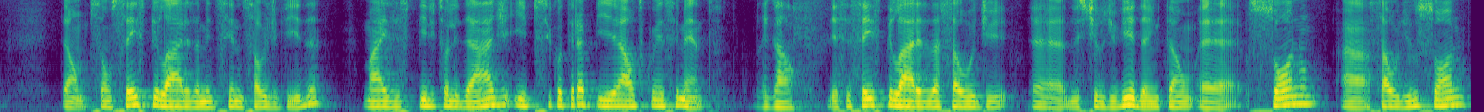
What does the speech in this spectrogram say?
Então, são seis pilares da medicina de saúde e vida, mais espiritualidade e psicoterapia, autoconhecimento. Legal. Desses seis pilares da saúde é, do estilo de vida, então, é, sono, a saúde do sono,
